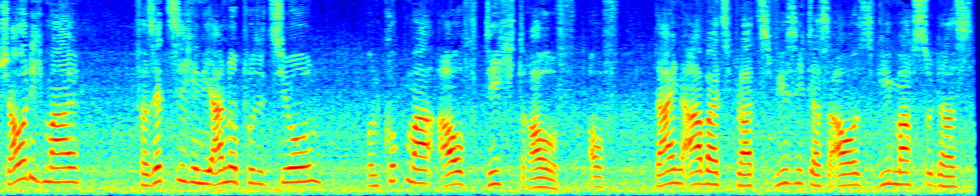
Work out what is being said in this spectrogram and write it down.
Schau dich mal, versetz dich in die andere Position und guck mal auf dich drauf, auf deinen Arbeitsplatz. Wie sieht das aus? Wie machst du das?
